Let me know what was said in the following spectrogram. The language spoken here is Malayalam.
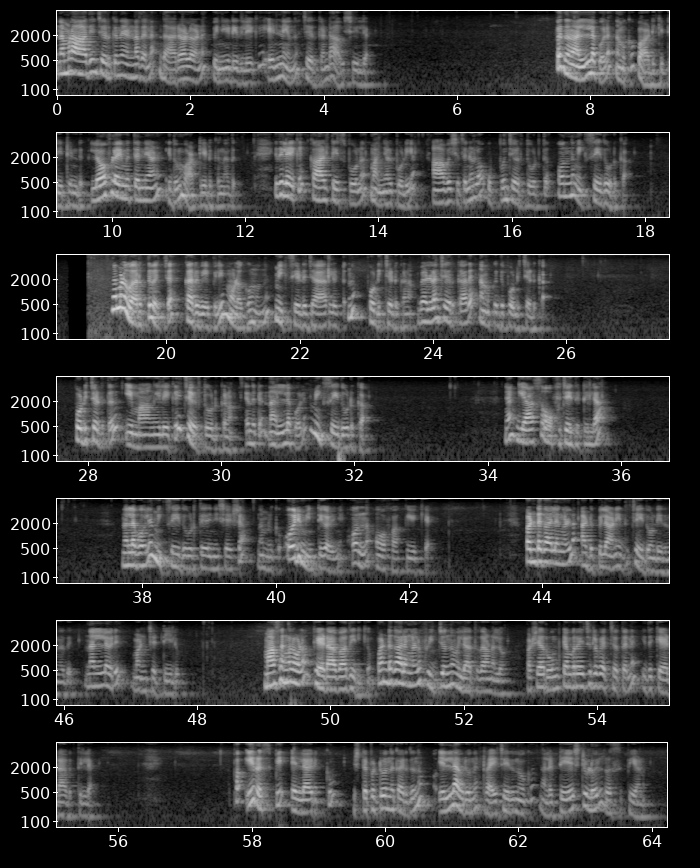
നമ്മൾ ആദ്യം ചേർക്കുന്ന എണ്ണ തന്നെ ധാരാളമാണ്. പിന്നീട് ഇതിലേക്ക് എണ്ണയൊന്നും ചേർക്കേണ്ട ആവശ്യമില്ല. അപ്പോൾ ഇത് നല്ലപോലെ നമുക്ക് വാടി കിട്ടിയിട്ടുണ്ട്. ലോ ഫ്ലെയിമിൽ തന്നെയാണ് ഇതും വാട്ടിയെടുക്കുന്നത്. ഇതിലേക്ക് കാൽ ടീസ്പൂണ് മഞ്ഞൾപ്പൊടിയും ആവശ്യത്തിനുള്ള ഉപ്പും ചേർത്ത് കൊടുത്ത് ഒന്ന് മിക്സ് ചെയ്ത് കൊടുക്കുക. നമ്മൾ വറുത്ത് വെച്ച കറിവേപ്പിലയും മുളകും ഒന്ന് മിക്സിയുടെ ജാറിലിട്ടൊന്ന് പൊടിച്ചെടുക്കണം. വെള്ളം ചേർക്കാതെ നമുക്കിത് പൊടിച്ചെടുക്കാം. പൊടിച്ചെടുത്ത് ഈ മാങ്ങയിലേക്ക് ചേർത്ത് കൊടുക്കണം. എന്നിട്ട് നല്ലപോലെ മിക്സ് ചെയ്ത് കൊടുക്കാം. ഞാൻ ഗ്യാസ് ഓഫ് ചെയ്തിട്ടില്ല. നല്ലപോലെ മിക്സ് ചെയ്ത് കൊടുത്തതിന് ശേഷം നമ്മൾക്ക് ഒരു മിനിറ്റ് കഴിഞ്ഞ് ഒന്ന് ഓഫാക്കി വയ്ക്കാം പണ്ട് കാലങ്ങളിൽ അടുപ്പിലാണ് ഇത് ചെയ്തുകൊണ്ടിരുന്നത്. നല്ലൊരു മൺചട്ടിയിലും. മാസങ്ങളോളം കേടാവാതിരിക്കും. പണ്ട് കാലങ്ങളിൽ ഫ്രിഡ്ജൊന്നും ഇല്ലാത്തതാണല്ലോ. പക്ഷേ റൂം ടെമ്പറേച്ചറിൽ വെച്ചാൽ തന്നെ ഇത് കേടാവത്തില്ല. അപ്പോൾ ഈ റെസിപ്പി എല്ലാവർക്കും ഇഷ്ടപ്പെട്ടു എന്ന് കരുതുന്നു. എല്ലാവരും ഒന്ന് ട്രൈ ചെയ്ത് നോക്കുക നല്ല ടേസ്റ്റുള്ള ഒരു റെസിപ്പിയാണ്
